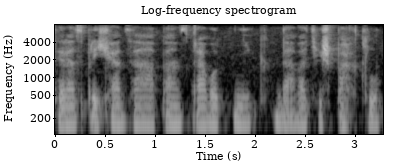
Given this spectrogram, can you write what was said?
Teraz prichádza pán zdravotník, dáva ti špachtlu.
